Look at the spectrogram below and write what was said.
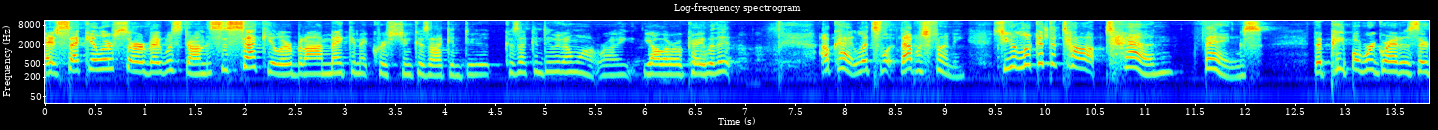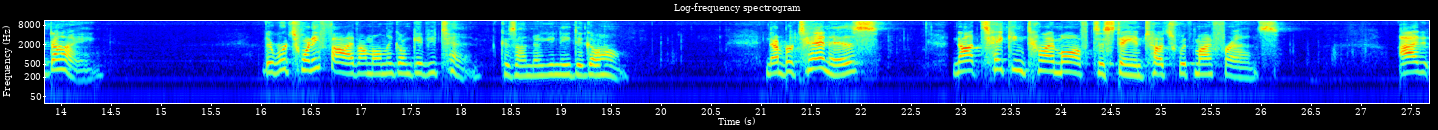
a secular survey was done. This is secular, but I'm making it Christian because I can do it because I can do what I want, right? Y'all are okay with it? Okay, let's look. That was funny. So you look at the top 10 things that people regret as they're dying. There were 25. I'm only going to give you 10 because I know you need to go home. Number 10 is not taking time off to stay in touch with my friends. I,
